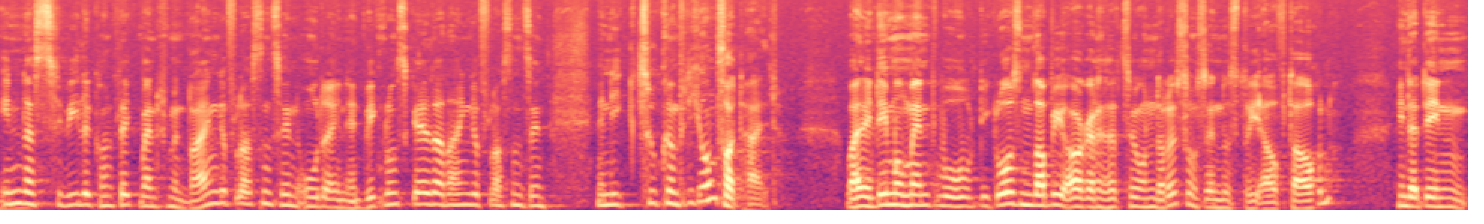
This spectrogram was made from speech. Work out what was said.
in das zivile Konfliktmanagement reingeflossen sind oder in Entwicklungsgelder reingeflossen sind, wenn die zukünftig umverteilt. Weil in dem Moment, wo die großen Lobbyorganisationen der Rüstungsindustrie auftauchen, hinter denen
